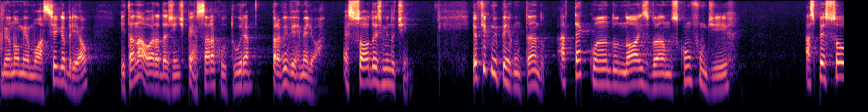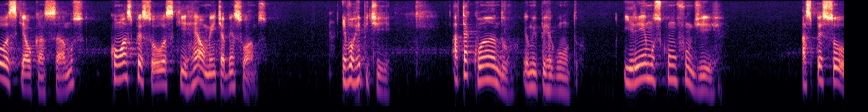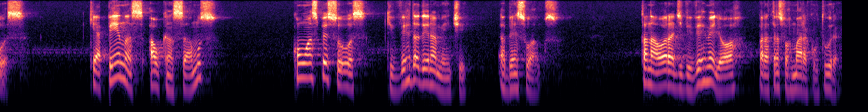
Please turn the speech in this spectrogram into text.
Meu nome é Moacir Gabriel e está na hora da gente pensar a cultura para viver melhor. É só dois minutinhos. Eu fico me perguntando até quando nós vamos confundir as pessoas que alcançamos com as pessoas que realmente abençoamos. Eu vou repetir. Até quando, eu me pergunto, iremos confundir as pessoas que apenas alcançamos com as pessoas que verdadeiramente abençoamos. Está na hora de viver melhor para transformar a cultura.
